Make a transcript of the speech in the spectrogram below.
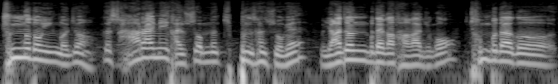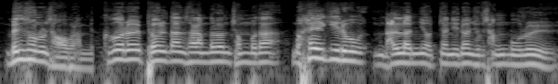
중노동인 거죠. 그 사람이 갈 수 없는 깊은 산 속에 야전 부대가 가가지고 전부 다 그 맨손으로 작업을 합니다. 그거를 별단 사람들은 전부 다 뭐 헬기로 날랐니 어쩌니 이런 식으로 장부를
